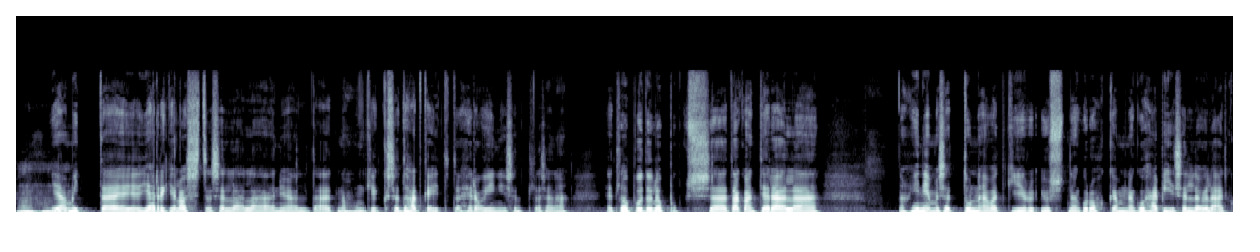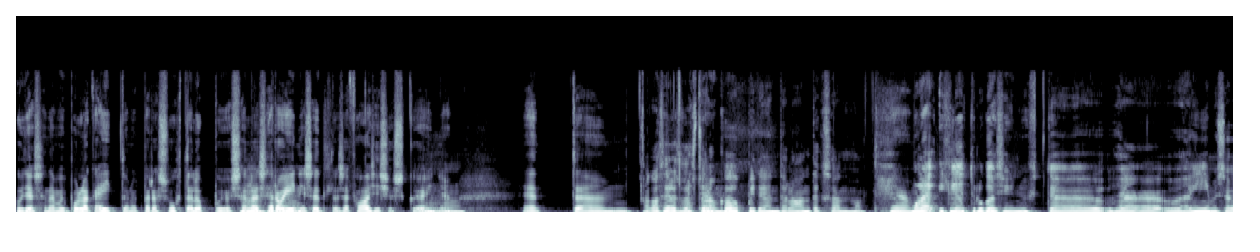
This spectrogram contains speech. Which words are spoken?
mm -hmm. ja mitte järgi lasta sellele nii-öelda, et noh, ongi, kas sa tahad käituda heroiinisõltlasena. et lõppude lõpuks äh, tagantjärele noh, inimesed tunnevadki just nagu rohkem nagu häbi selle üle, et kuidas nad võib olla käitunud pärast suhte lõppu just selles mm -hmm. heroiinisõltlase faasis justkui on ju. Mhm. et et ähm,. aga selles suhtes tuleb ka õppida endale andeks andma. mulle hiljuti lugesin ühte, ühe, ühe inimese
